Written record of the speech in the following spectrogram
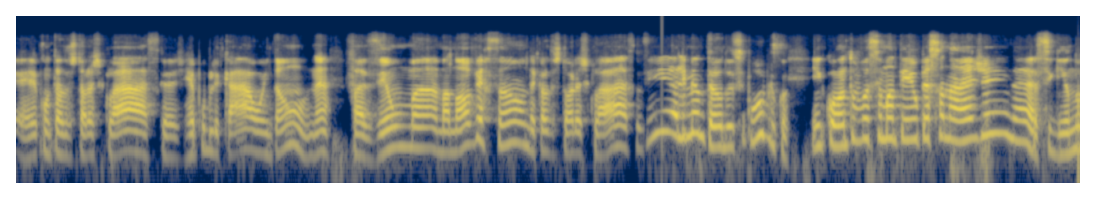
é, contando histórias clássicas, republicar ou então, né, fazer uma, uma nova versão daquelas histórias clássicas e alimentando esse público, enquanto você mantém o personagem, né, seguindo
